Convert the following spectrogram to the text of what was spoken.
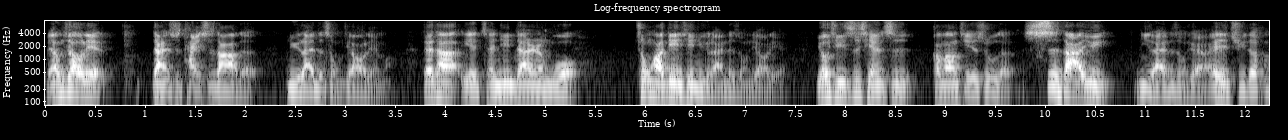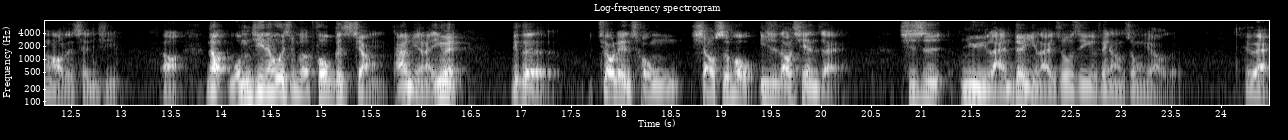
梁教练，当然是台师大的女篮的总教练嘛，但他也曾经担任过中华电信女篮的总教练，尤其之前是刚刚结束的四大运女篮的总教练，而且取得很好的成绩啊。那我们今天为什么 focus 讲台湾女篮？因为那个教练从小时候一直到现在，其实女篮对你来说是一个非常重要的，对不对？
